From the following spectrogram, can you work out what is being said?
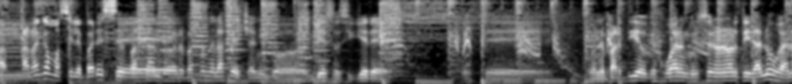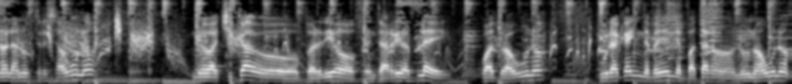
Y Ar- arrancamos si le parece repasando, repasando la fecha, Nico, empiezo si quiere este, con el partido que jugaron Crucero Norte y Lanús, ganó Lanús 3 a 1. Nueva Chicago perdió frente a River Plate 4 a 1. Huracán Independiente empataron 1 a 1.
